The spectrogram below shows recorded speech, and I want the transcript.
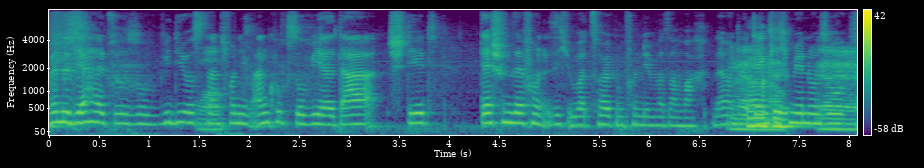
wenn du dir halt so, so Videos Wow. dann von ihm anguckst, so wie er da steht, der ist schon sehr von sich überzeugt und von dem, was er macht. Ne? Und Ja, da denke okay. ich mir nur Ja, so, ja, ja.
